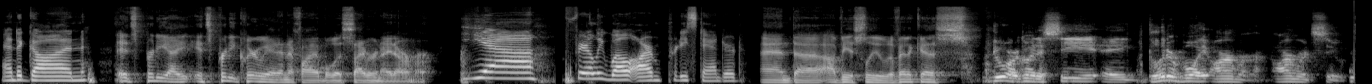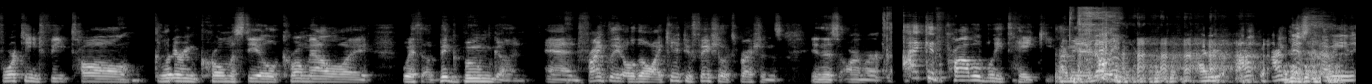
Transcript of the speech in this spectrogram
and a gun. it's pretty. I it's pretty clearly identifiable as Cyber Knight armor. Yeah, fairly well armed, pretty standard. And uh, obviously Leviticus. You are going to see a glitter boy armor, armored suit, 14 feet tall, glittering chroma steel, chrome alloy with a big boom gun. And frankly, although I can't do facial expressions in this armor, I could probably take you. I mean, I know you, I mean, I'm just, I mean,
